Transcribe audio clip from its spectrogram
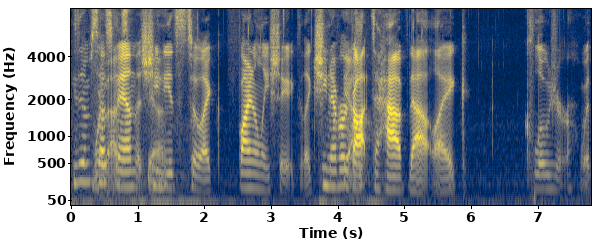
He's an obsessed fan that she yeah. needs to like finally shake. Like she mm-hmm. never Yeah. got to have that like closure with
